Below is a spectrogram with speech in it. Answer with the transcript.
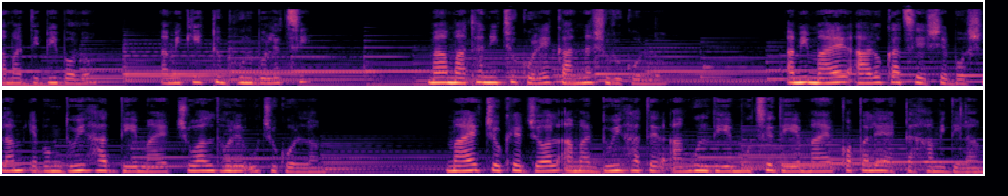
আমার দিবি বলো, আমি কি একটু ভুল বলেছি? মা মাথা নিচু করে কান্না শুরু করল। আমি মায়ের আরও কাছে এসে বসলাম এবং দুই হাত দিয়ে মায়ের চোয়াল ধরে উঁচু করলাম। মায়ের চোখের জল আমার দুই হাতের আঙুল দিয়ে মুছে দিয়ে মায়ের কপালে একটা হামি দিলাম।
